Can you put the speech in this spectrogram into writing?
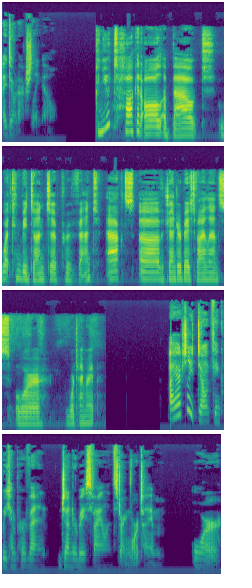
I don't actually know. Can you talk at all about what can be done to prevent acts of gender-based violence or wartime rape? I actually don't think we can prevent gender-based violence during wartime or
